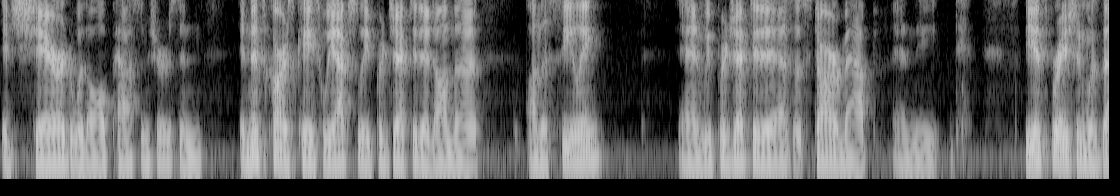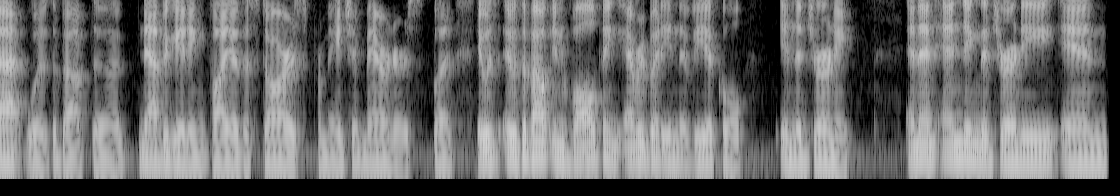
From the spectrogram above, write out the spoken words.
it's shared with all passengers. And in this car's case we actually projected it on the on the ceiling and we projected it as a star map. And the the inspiration was that was about the navigating via the stars from ancient mariners. But it was it was about involving everybody in the vehicle in the journey and then ending the journey in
